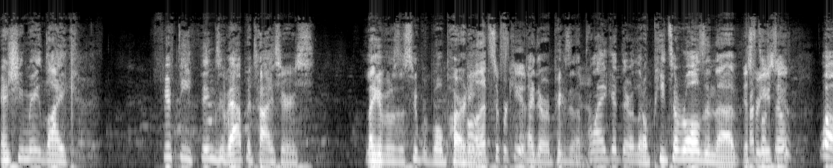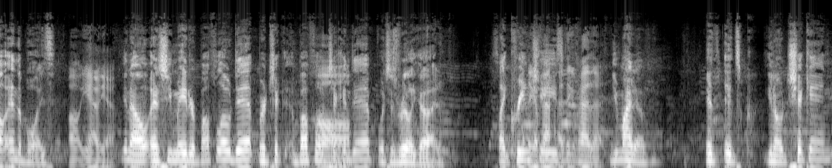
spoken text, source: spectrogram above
and she made like fifty things of appetizers, like if it was a Super Bowl party. Oh, that's super cute. like there were pigs in the blanket, there were little pizza rolls in the Just for pretzel you two? shells. Well, and the boys, Oh yeah, yeah. you know, and she made her buffalo dip her chick- buffalo Aw. chicken dip, which is really good. It's like I cream think, I've had, cheese. I think I've had that. You might have. It's it's you know chicken,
